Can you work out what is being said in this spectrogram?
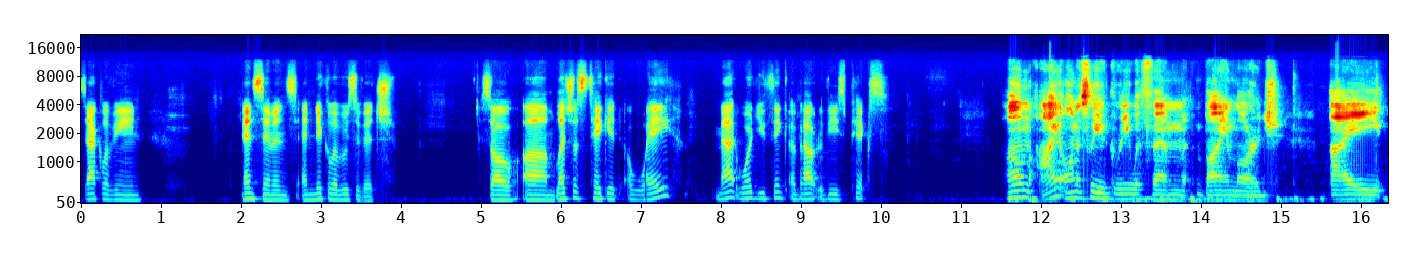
Zach LaVine, Ben Simmons, and Nikola Vucevic. So um, let's just take it away. Matt, what do you think about these picks? Um, I honestly agree with them by and large. I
